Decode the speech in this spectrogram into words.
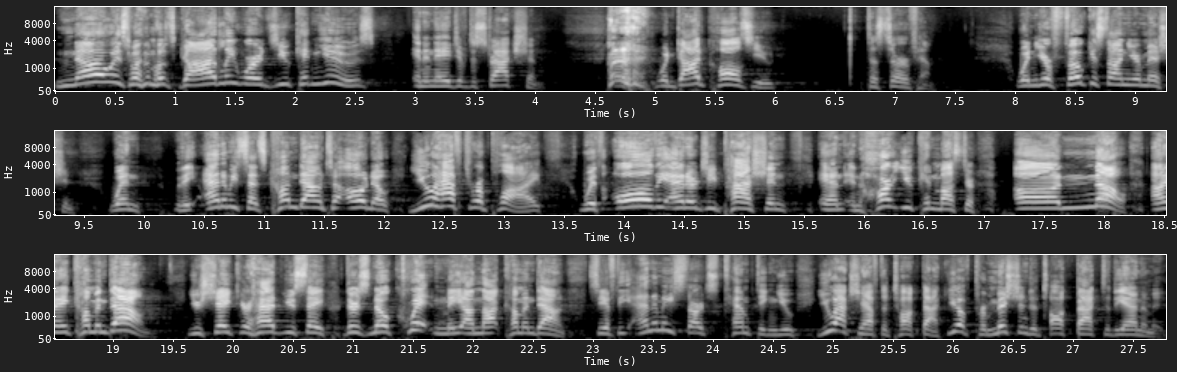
No is one of the most godly words you can use in an age of distraction. when God calls you to serve Him, when you're focused on your mission, when the enemy says, come down to oh no, you have to reply with all the energy, passion, and, and heart you can muster. Oh no, I ain't coming down. You shake your head, you say, There's no quitting me, I'm not coming down. See, if the enemy starts tempting you, you actually have to talk back. You have permission to talk back to the enemy.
